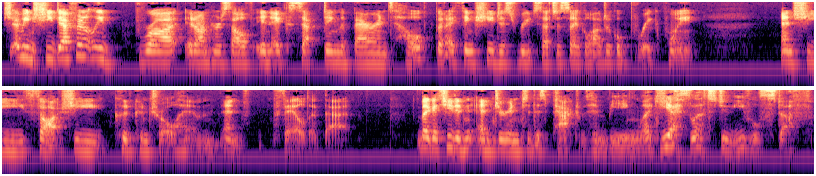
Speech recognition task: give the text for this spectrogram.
She- I mean, she definitely brought it on herself in accepting the Baron's help, but I think she just reached such a psychological break point, and she thought she could control him and failed at that. Like, she didn't enter into this pact with him being like, yes, let's do evil stuff.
